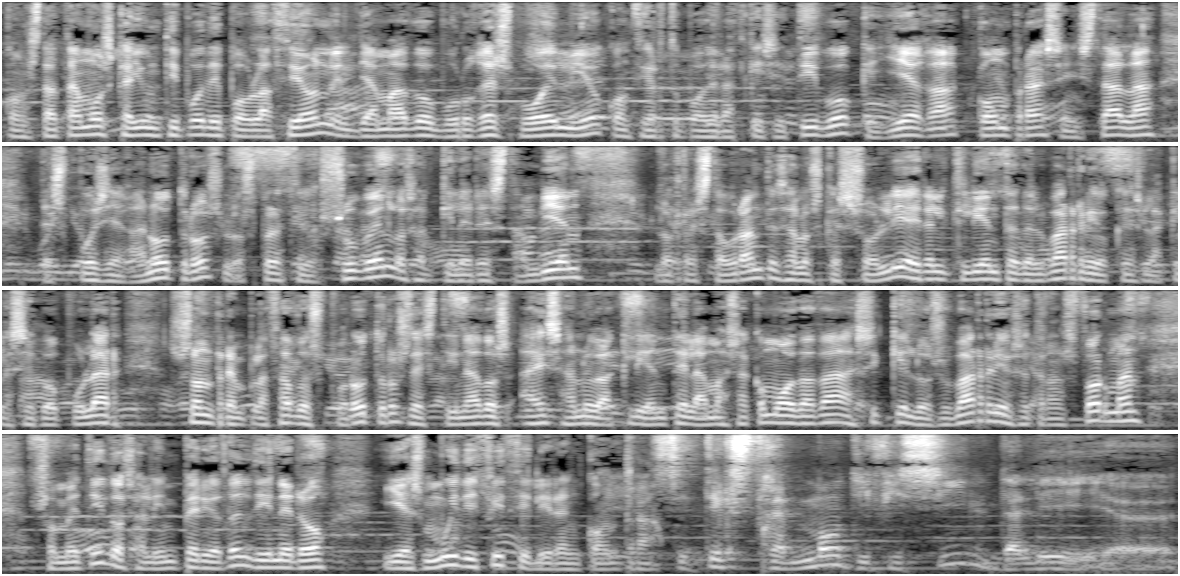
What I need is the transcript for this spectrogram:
Constatamos que hay un tipo de población, el llamado burgués bohemio, con cierto poder adquisitivo, que llega, compra, se instala, después llegan otros, los precios suben, los alquileres también, los restaurantes a los que solía ir el cliente del barrio, que es la clase popular, son reemplazados por otros destinados a esa nueva clientela más acomodada, así que los barrios se transforman, sometidos al imperio del dinero, y es muy difícil ir en contra. Euh,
